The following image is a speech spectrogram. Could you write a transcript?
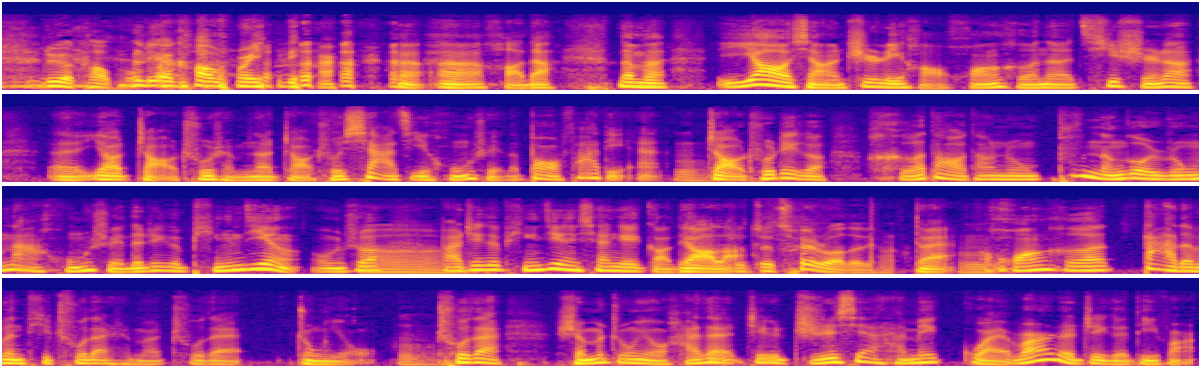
略靠谱，略靠谱一点儿。嗯嗯，好的。那么要想治理好黄河呢，其实呢，呃，要找出什么呢？找出夏季洪水的爆发点，找出这个河道当中不能够容纳洪水的这个瓶颈。我们说把这个瓶颈先给搞掉了，最脆弱的地方。对，黄河大的问题出在什么？出在。中游出在什么中游？还在这个直线还没拐弯的这个地方，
